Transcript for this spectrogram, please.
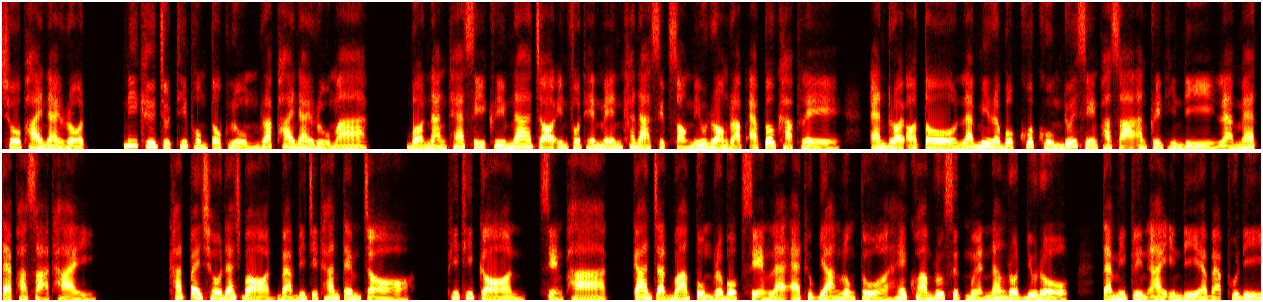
โชว์ภายในรถ นี่คือจุดที่ผมตกหลุมรักภายในหรูมากเบาะหนังแท้สีครีมหน้าจออินโฟเทนเมนต์ขนาด 12 นิ้วรองรับ Apple CarPlay Android Auto และมีระบบควบคุมด้วยเสียงภาษาอังกฤษฮินดี และแม้แต่ภาษาไทย คัดไปโชว์แดชบอร์ดแบบดิจิทัลเต็มจอ พิธีกร เสียงภาค การจัดวางปุ่มระบบเสียงและแอร์ทุกอย่างลงตัวให้ความรู้สึกเหมือนนั่งรถยุโรป แต่มีกลิ่นอายอินเดียแบบผู้ดี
